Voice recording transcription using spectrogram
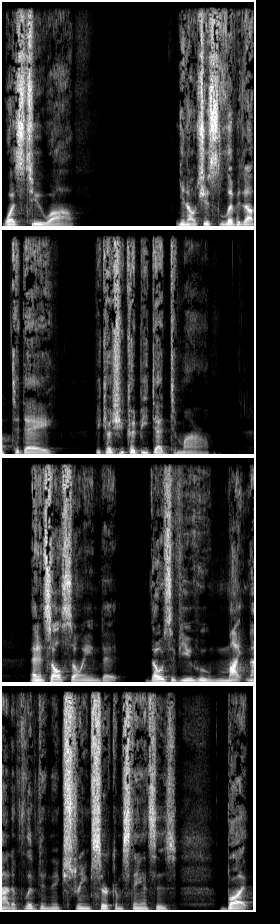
was to uh, you know just live it up today because you could be dead tomorrow. And it's also aimed at those of you who might not have lived in extreme circumstances, but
